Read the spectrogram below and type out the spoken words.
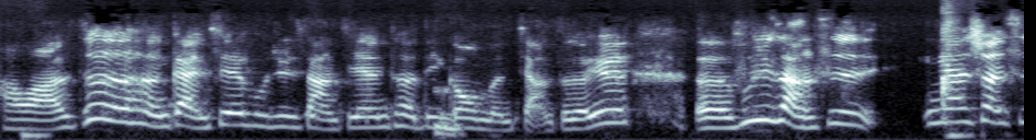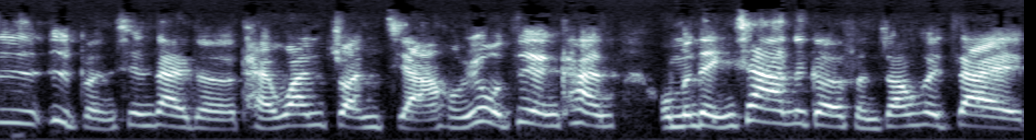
好啊，真的很感谢副局长今天特地跟我们讲这个，嗯、因为呃，副局长是应该算是日本现在的台湾专家哈。因为我之前看，我们等一下那个粉砖会再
